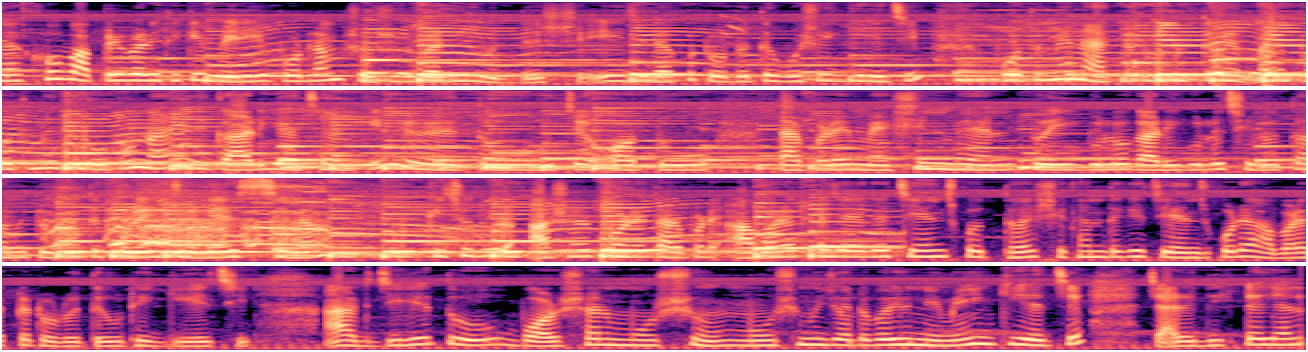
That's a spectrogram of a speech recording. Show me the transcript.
দেখো বাপের বাড়ি থেকে বেরিয়ে পড়লাম শ্বশুর বাড়ির উদ্দেশ্যে এই যে দেখো টোটোতে বসে গিয়েছি প্রথমে না একটা টোটোতে মানে প্রথমে টোটো নয় গাড়ি আছে আর কি তো হচ্ছে অটো তারপরে মেশিন ভ্যান, তো এইগুলো গাড়িগুলো ছিল, তো আমি টোটোতে করেই চলে এসেছিলাম। কিছু দূর আসার পরে তারপরে আবার একটা জায়গায় চেঞ্জ করতে হয়, সেখান থেকে চেঞ্জ করে আবার একটা টোটোতে উঠে গিয়েছি। আর যেহেতু বর্ষার মরশুম, মৌসুমি জলবায়ু নেমেই গিয়েছে, চারিদিকটা যেন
